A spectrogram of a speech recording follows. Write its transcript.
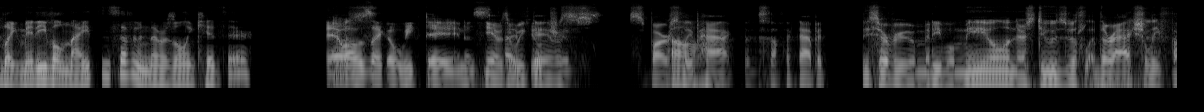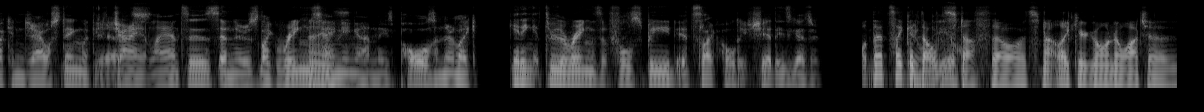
like medieval knights and stuff, and there was only kids there. Yeah, It well, it was- was like a weekday, and it was Yeah, it was a weekday. field It was sparsely Oh. packed and stuff like that. But they serve you a medieval meal, and there's dudes with they're actually fucking jousting with these Yes. giant lances, and there's like rings Nice. hanging on these poles, and they're like getting it through the rings at full speed. It's like holy shit, these guys are. Well, that's like adult deal. stuff, though. It's not like you're going to watch a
